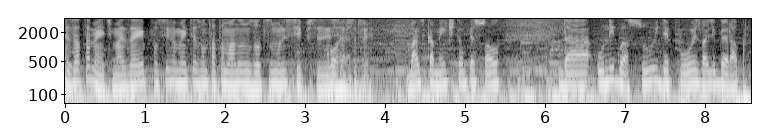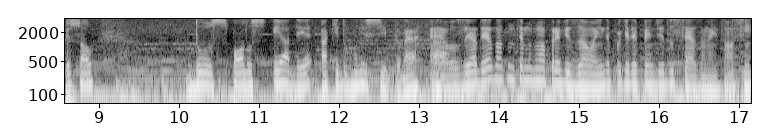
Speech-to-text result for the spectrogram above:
Exatamente, mas aí possivelmente eles vão estar tomando nos outros municípios. Correto. Basicamente, então, o pessoal da Uniguaçu e depois vai liberar para o pessoal dos polos EAD aqui do município, né? É, ah. os EADs nós não temos uma previsão ainda porque depende do César, né? Então assim,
